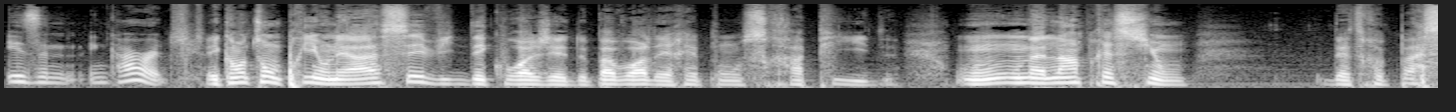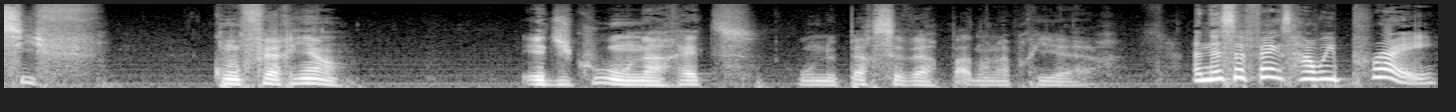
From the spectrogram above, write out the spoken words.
isn't encouraged. Et quand on prie, on est assez vite découragé de ne pas avoir des réponses rapides. On, on a l'impression d'être passif qu'on fait rien. Et du coup, on arrête, on ne persévère pas dans la prière. And this affects how we pray.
